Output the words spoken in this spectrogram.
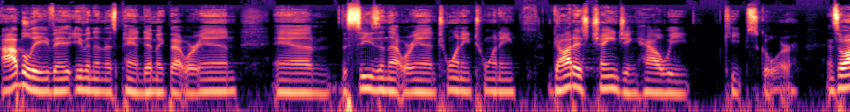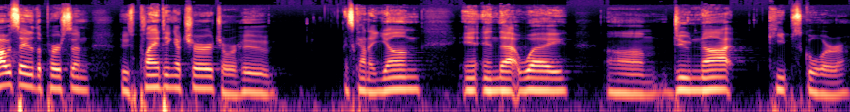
I believe, even in this pandemic that we're in and the season that we're in, 2020, God is changing how we keep score. And so I would say to the person who's planting a church or who is kind of young in, in that way, um, do not keep score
